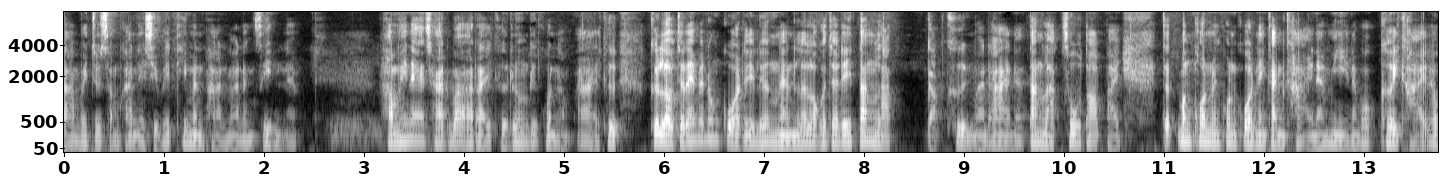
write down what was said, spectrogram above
ต่างเป็นจุดสำคัญในชีวิตที่มันผ่านมาทั้งสิ้นนะทำให้แน่ชัดว่าอะไรคือเรื่องที่ควรอับอายคือ คือเราจะได้ไม่ต้องกลัวในเรื่องนั้น แล้วเราก็จะได้ตั้งหลักกลับคืนมาได้นะตั้งหลักสู้ต่อไปจะบางคนเป็นคนกลัวในการขายนะมีนะเพราะเคยขายแล้ว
